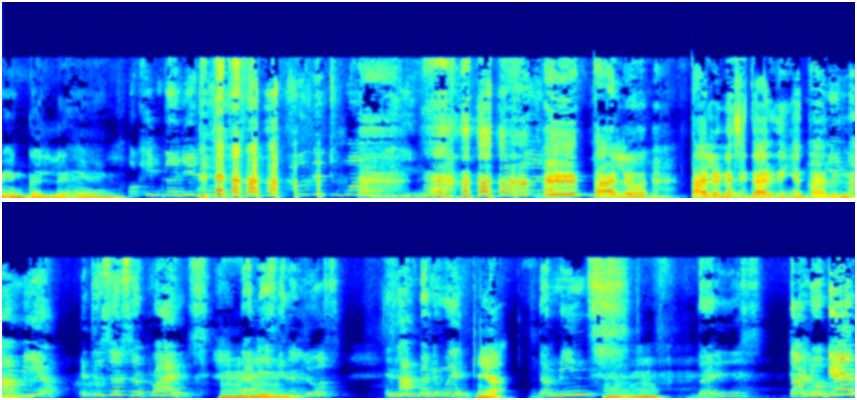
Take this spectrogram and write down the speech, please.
Uy, ang galing. Okay, Daddy, put it one. talo. Talo na si daddy niyan. Talo na. Mommy, it is a surprise. Daddy's Mhm. gonna lose and I'm gonna win. Yeah. That means Mhm. that is talo again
